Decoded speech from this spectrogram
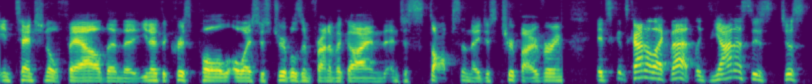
intentional foul than the you know the Chris Paul always just dribbles in front of a guy and, and just stops and they just trip over him. It's it's kind of like that. Like Giannis is just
